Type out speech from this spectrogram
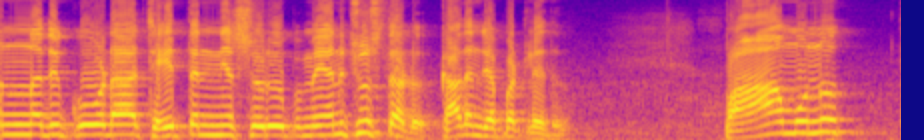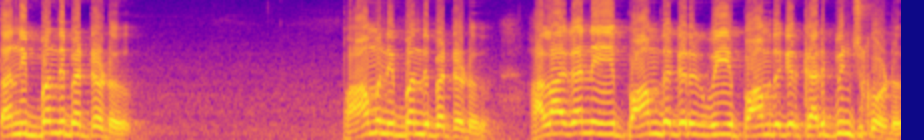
ఉన్నది కూడా చైతన్య స్వరూపమే అని చూస్తాడు. కాదని చెప్పట్లేదు. పామును తను ఇబ్బంది పెట్టాడు. పాముని ఇబ్బంది పెట్టాడు. అలాగని పాము దగ్గరికి పోయి పాము దగ్గర కనిపించుకోడు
